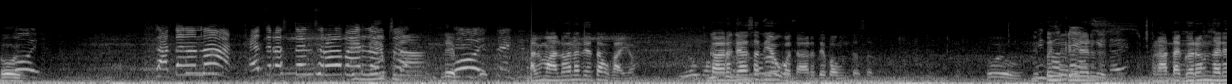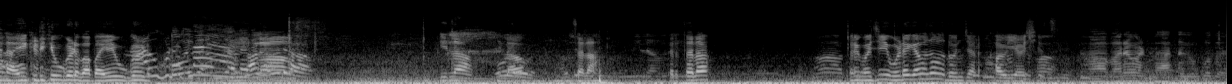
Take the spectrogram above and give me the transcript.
होय. जाताना ना ह्याच रस्त्याने सरळ बाहेर लेफ्ट जाऊचा. होय. आम्ही मालवणात येतो कायम का अर्ध्या तासात येऊ होता? अर्ध्या पाऊन तासात. पण आता गरम झालेला आहे. खिडकी उघड बाबा हे उघड. चला. तर चला. अरे भजी वडे घ्यावा जाऊ दोन चार खाऊया अशीच. हा बरं वाटलं आता झोपतोय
